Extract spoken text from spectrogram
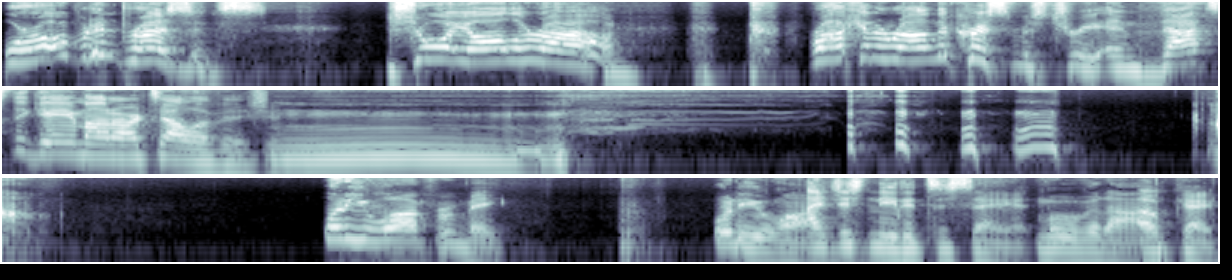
We're opening presents. Joy all around. Rocking around the Christmas tree. And that's the game on our television. Mm. what do you want from me? What do you want? I just needed to say it. Move it on. Okay.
